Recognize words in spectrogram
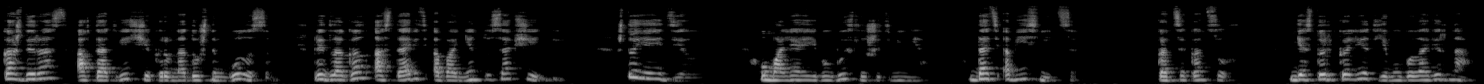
Каждый раз автоответчик равнодушным голосом предлагал оставить абоненту сообщение, что я и делала, умоляя его выслушать меня, дать объясниться. В конце концов, я столько лет ему была верна.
